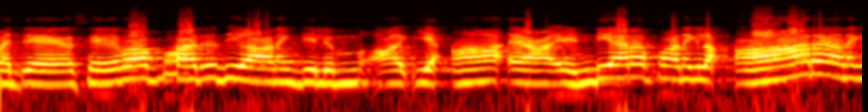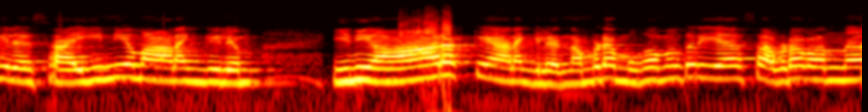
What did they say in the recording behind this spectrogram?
മറ്റേ സേവാഭാരതി ആണെങ്കിലും എൻ ഡി ആർ എഫ് ആണെങ്കിലും ആരാണെങ്കിലും സൈന്യമാണെങ്കിലും ഇനി ആരൊക്കെയാണെങ്കിലും നമ്മുടെ മുഹമ്മദ് റിയാസ് അവിടെ വന്ന്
